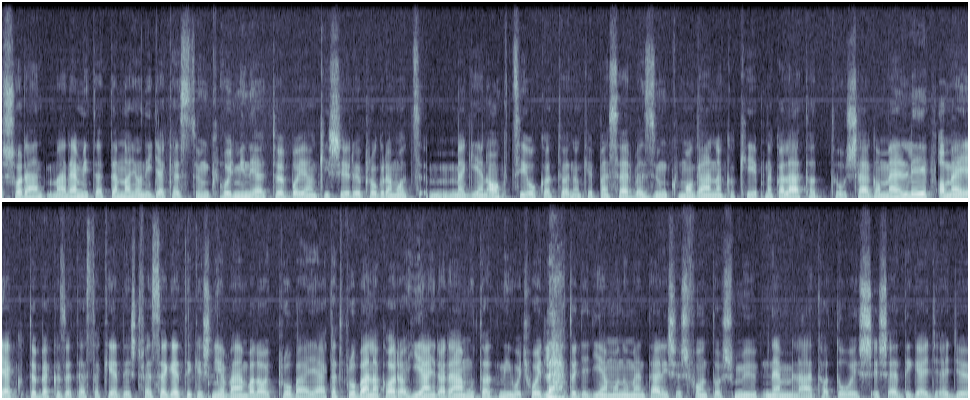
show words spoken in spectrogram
során már említettem, nagyon igyekeztünk, hogy minél több olyan kísérő programot, meg ilyen akciókat tulajdonképpen szervezzünk magának a képnek a láthatósága mellé, amelyek többek között ezt a kérdést feszegetik, és nyilván valahogy próbálják, tehát próbálnak arra a hiányra rámutatni, hogy hogy lehet, hogy egy ilyen monumentális és fontos mű nem látható, és, és eddig egy, egy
